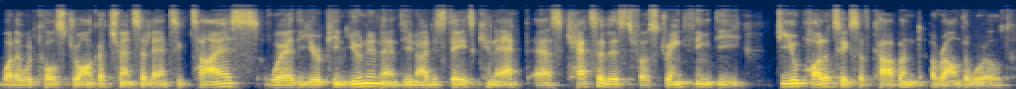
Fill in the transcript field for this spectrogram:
what I would call stronger transatlantic ties, where the European Union and the United States can act as catalysts for strengthening the geopolitics of carbon around the world.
